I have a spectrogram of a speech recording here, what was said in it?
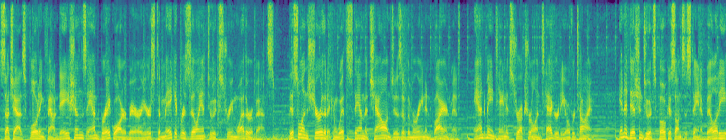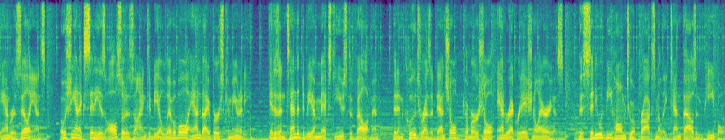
such as floating foundations and breakwater barriers to make it resilient to extreme weather events. This will ensure that it can withstand the challenges of the marine environment and maintain its structural integrity over time. In addition to its focus on sustainability and resilience, Oceanix City is also designed to be a livable and diverse community. It is intended to be a mixed-use development that includes residential, commercial, and recreational areas. The city would be home to approximately 10,000 people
